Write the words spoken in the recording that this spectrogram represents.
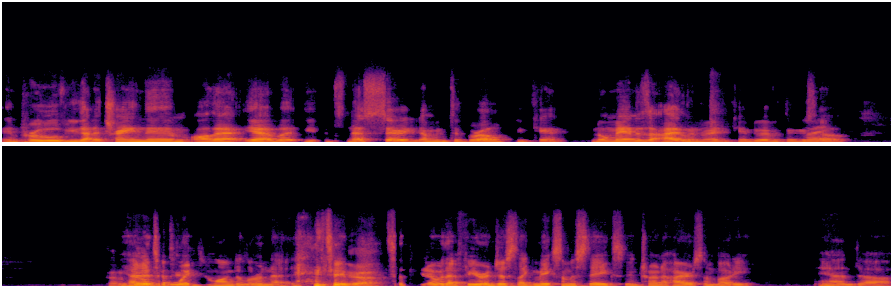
improve. You got to train them, all that. Yeah, but it's necessary. I mean, to grow, you can't. No man is an island, right? You can't do everything yourself. Gotta yeah and it took way too long to learn that to, Yeah, to get over that fear and just like make some mistakes and try to hire somebody and uh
